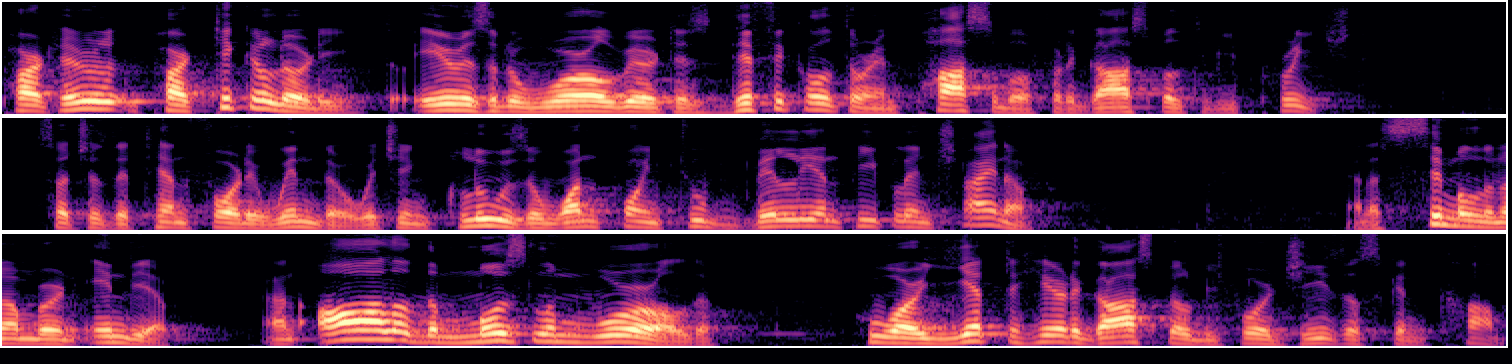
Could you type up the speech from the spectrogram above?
particularly to areas of the world where it is difficult or impossible for the gospel to be preached, such as the 1040 window, which includes the 1.2 billion people in China and a similar number in India, and all of the Muslim world who are yet to hear the gospel before Jesus can come.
